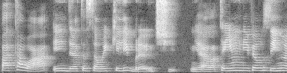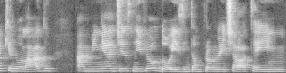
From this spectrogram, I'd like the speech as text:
patauá e hidratação equilibrante. E ela tem um nívelzinho aqui no lado, a minha diz nível 2, então provavelmente ela tem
